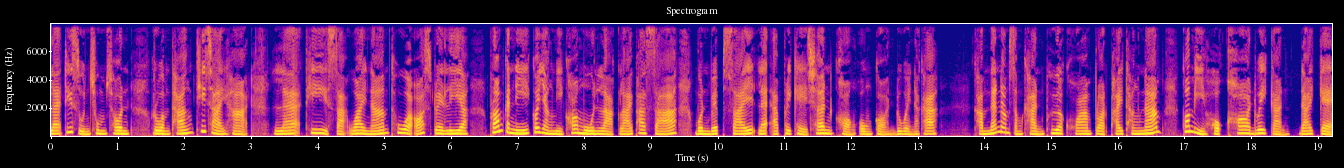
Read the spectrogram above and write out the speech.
และที่ศูนย์ชุมชน รวมทั้งที่ชายหาด และที่สระว่ายน้ำทั่วออสเตรเลีย พร้อมกันนี้ก็ยังมีข้อมูลหลากหลายภาษา บนเว็บไซต์และแอปพลิเคชันขององค์กรด้วยนะคะ คำแนะนำสำคัญเพื่อความปลอดภัยทางน้ำก็มี 6 ข้อด้วยกันได้แก่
